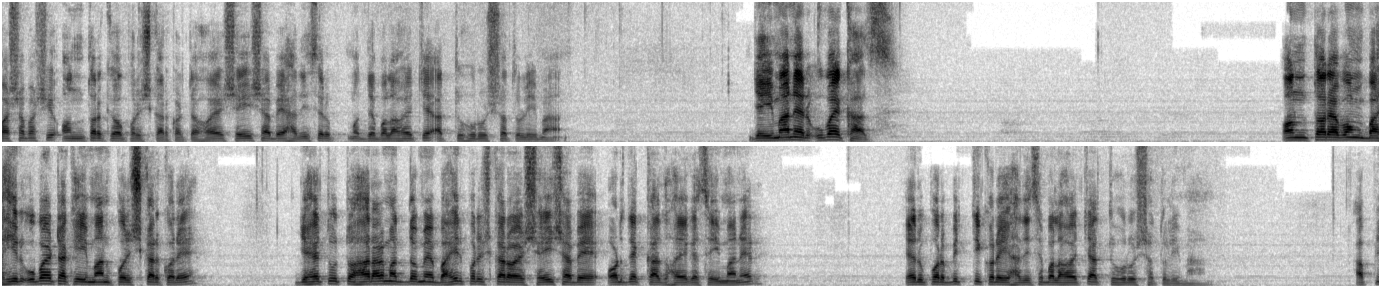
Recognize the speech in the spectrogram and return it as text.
পাশাপাশি অন্তরকেও পরিষ্কার করতে হয়। সেই হিসাবে হাদিসের মধ্যে বলা হয়েছে আত্মহুরুসতুল ইমান যে ইমানের উভয় কাজ অন্তর এবং বাহির উভয়টাকে ইমান পরিষ্কার করে। যেহেতু তোহারার মাধ্যমে বাহির পরিষ্কার হয়, সেই হিসাবে অর্ধেক কাজ হয়ে গেছে ইমানের এর উপর ভিত্তি করে এই হাদিসে বলা হয়েছে আত্মহুরুসতুল ইমান আপনি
